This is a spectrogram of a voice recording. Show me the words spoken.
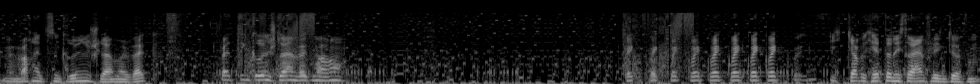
Wir machen jetzt den grünen Schleim mal weg. Werde den grünen Schleim wegmachen. Weg, weg, weg, weg, weg, weg, weg, weg. Ich glaube, ich hätte da nicht reinfliegen dürfen.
